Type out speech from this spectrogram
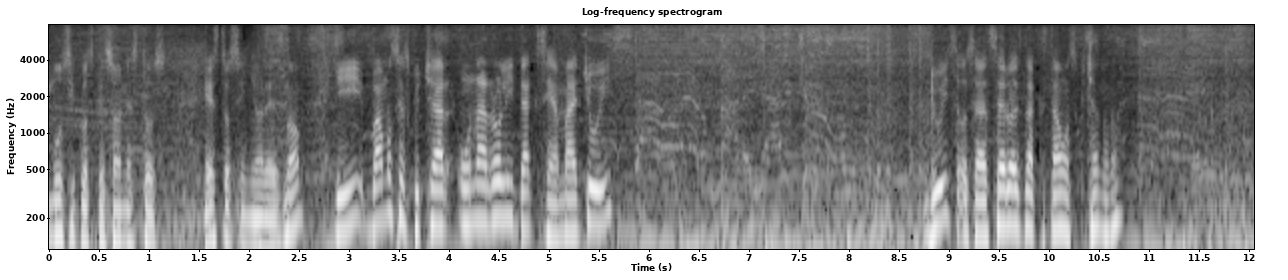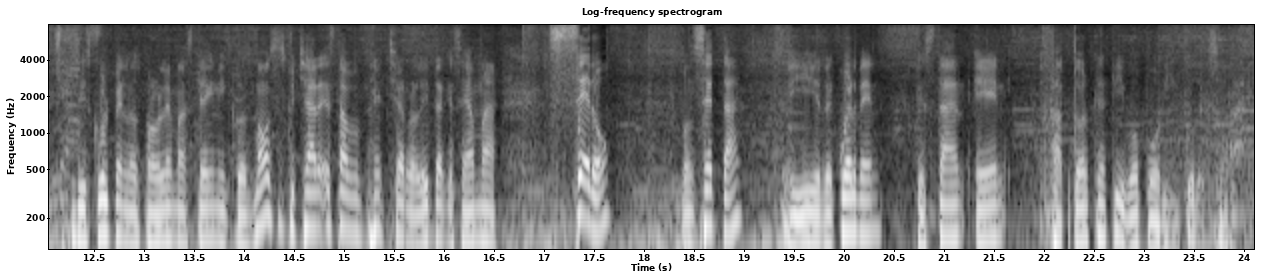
músicos que son estos estos señores, ¿no? Y vamos a escuchar una rolita que se llama Juice. Juice, o sea, cero es la que estamos escuchando, ¿no? Disculpen los problemas técnicos. Vamos a escuchar esta rolita que se llama Cero con Z. Y recuerden que están en Factor Creativo por Incudeso Radio.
